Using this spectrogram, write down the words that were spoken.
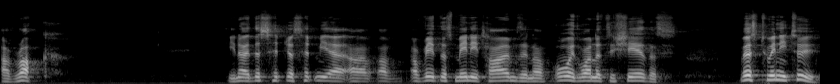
a rock. You know, this hit, just hit me. Uh, I've, I've read this many times and I've always wanted to share this. Verse 22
